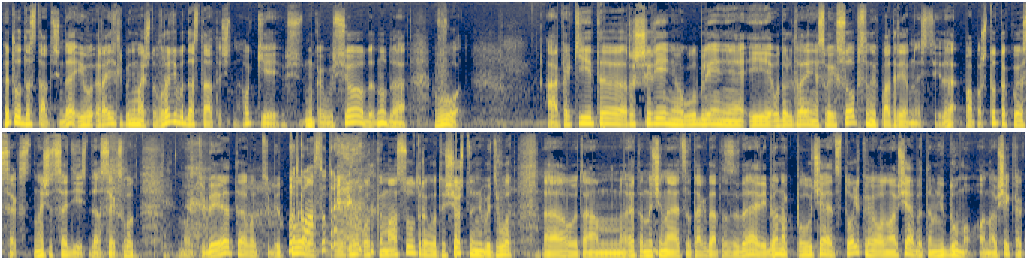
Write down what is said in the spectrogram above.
Этого достаточно, да, и родитель понимает, что вроде бы достаточно, окей, ну как бы все, ну да, вот. А какие-то расширения, углубления и удовлетворение своих собственных потребностей, да, папа, что такое секс? Значит, садись, да, секс, вот, вот тебе это, вот тебе вот то, Камасутра. вот, вот Камасутра, вот еще что-нибудь, вот, а, вот там, это начинается тогда-то, да, ребенок получает столько, он вообще об этом не думал, он вообще как,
